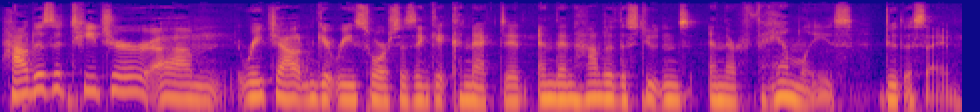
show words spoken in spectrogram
How does a teacher um, reach out and get resources and get connected? And then how do the students and their families do the same?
